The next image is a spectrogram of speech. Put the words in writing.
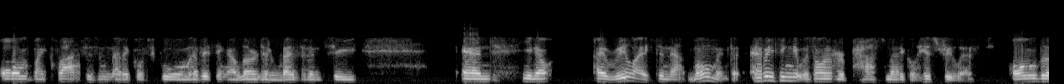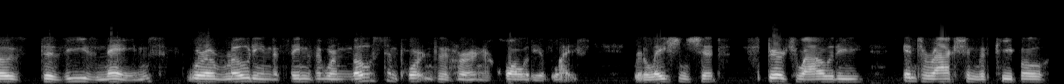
all of my classes in medical school, everything I learned in residency. And, you know, I realized in that moment that everything that was on her past medical history list, all those disease names, were eroding the things that were most important to her in her quality of life relationships, spirituality, interaction with people,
